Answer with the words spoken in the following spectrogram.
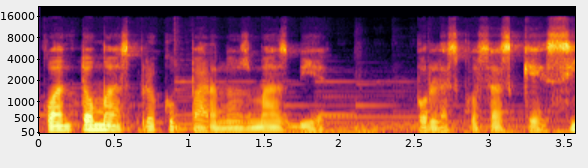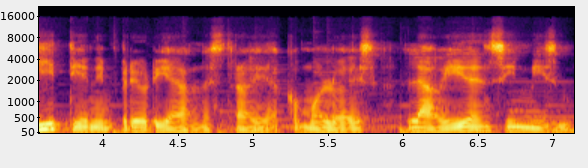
¿cuánto más preocuparnos más bien por las cosas que sí tienen prioridad en nuestra vida, como lo es la vida en sí mismo,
